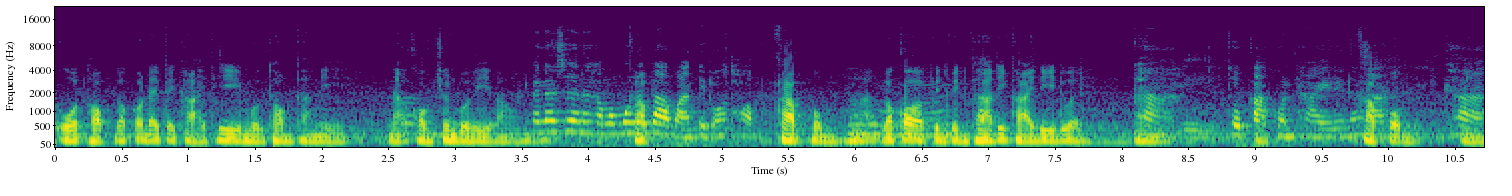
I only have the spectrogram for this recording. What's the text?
โอท็อปแล้วก็ได้ไปขายที่เมืองทองธานีนะของชนบุรีเรา ไม่น่าเชื่อนะคะมะม่วงครับ น้ำปลาหวานติดโอท็อป ครับผมนะฮะอืมแล้วก็เป็นสินค้าที่ขายดีด้วยนะ ค่ะฮะถูกปากคนไทยด้วยนะคะครับผม ค่ะนะฮะ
